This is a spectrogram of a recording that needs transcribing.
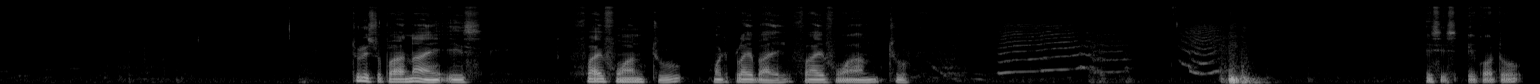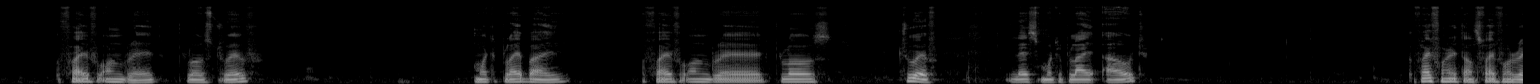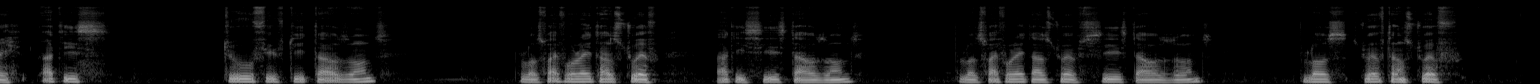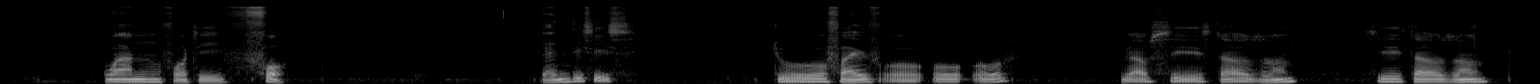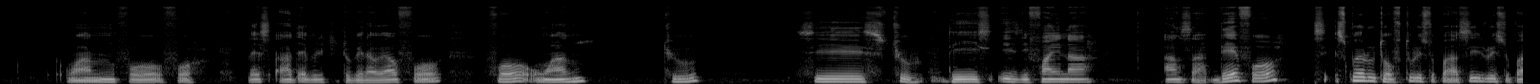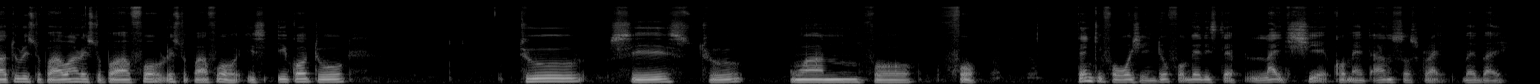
2 raised to power 9 is 512 multiplied by 512. This is equal to 500 plus 12 multiplied by 500 plus 12. Let's multiply out. 500 times 500 that is 250,000 plus 500 times 12 that is 6,000 plus 500 times 12 6,000 plus 12 times 12 144 then this is 25000 we have 6,000 6,144. Let's add everything together. We have 4, 4, 1, 2, 6, 2. This is the final answer. Therefore, square root of 2 raised to power 6 raised to power 2 raised to power 1 raised to power 4 raised to power 4 is equal to 2, 6, 2, 1, 4, 4. Thank you for watching. Don't forget to step like, share, comment, and subscribe. Bye bye.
